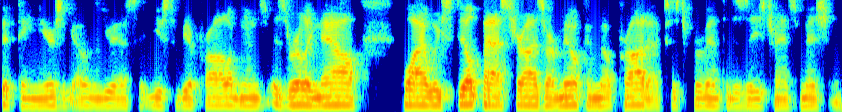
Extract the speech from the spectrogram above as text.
15 years ago in the US. It used to be a problem and is really now why we still pasteurize our milk and milk products is to prevent the disease transmission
